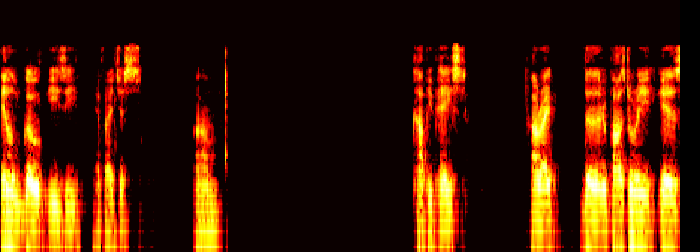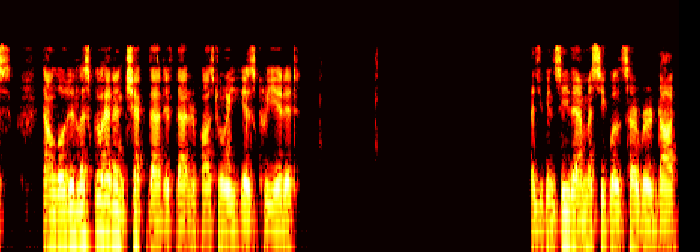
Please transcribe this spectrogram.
it'll go easy if I just um, copy paste. All right, the repository is downloaded. Let's go ahead and check that if that repository is created. As you can see, the MS SQL Server .repo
